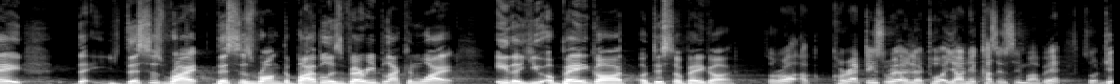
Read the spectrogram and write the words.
Hey, th- this is right, this is wrong. The Bible is very black and white. Either you obey God or disobey God. ဆိုတော့ correcting ဆိုတဲ့အရာထိုအရာနဲ့ခတ်ဆင်ဆင်ပါပဲဆိုတော့ဒီ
